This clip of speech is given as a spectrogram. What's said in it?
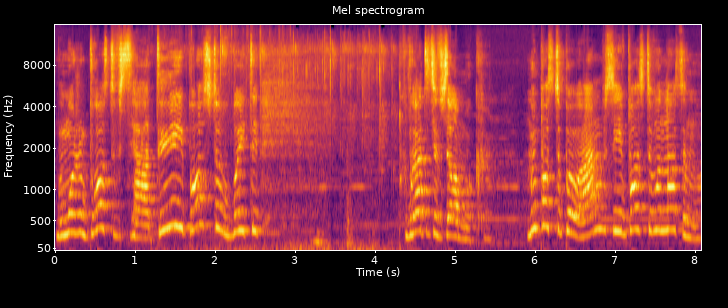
Ми можемо просто взяти і просто вбити. Прибратися в замок. Ми просто пиламося і просто виносимо.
